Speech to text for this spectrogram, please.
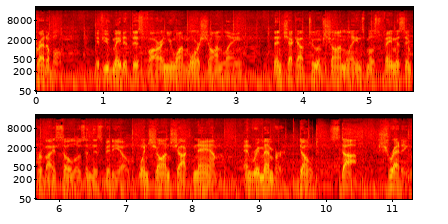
Incredible. If you've made it this far and you want more Shawn Lane, then check out two of Shawn Lane's most famous improvised solos in this video, when Shawn shocked Nam. And remember, don't stop shredding.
